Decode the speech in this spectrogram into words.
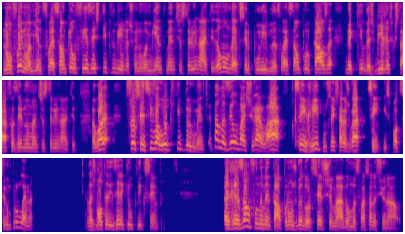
Não foi no ambiente de seleção que ele fez este tipo de birras, foi no ambiente Manchester United. Ele não deve ser punido na seleção por causa daquilo, das birras que está a fazer no Manchester United. Agora, sou sensível a outro tipo de argumentos. Então, mas ele vai chegar lá sem ritmo, sem estar a jogar? Sim, isso pode ser um problema. Mas volto a dizer aquilo que digo sempre. A razão fundamental para um jogador ser chamado a uma seleção nacional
